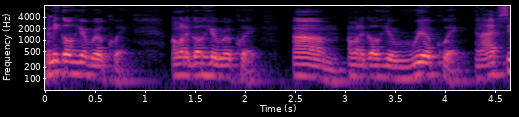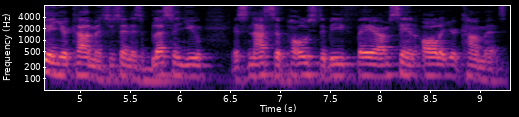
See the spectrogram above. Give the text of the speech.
Let me go here real quick. I want to go here real quick. Um, I want to go here real quick. And I'm seeing your comments. You're saying it's blessing you. It's not supposed to be fair. I'm seeing all of your comments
